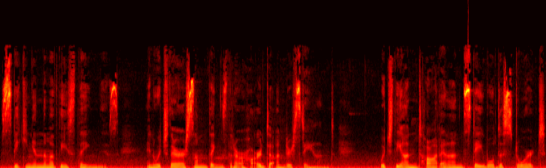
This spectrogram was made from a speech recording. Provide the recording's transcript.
speaking in them of these things, in which there are some things that are hard to understand, which the untaught and unstable distort,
